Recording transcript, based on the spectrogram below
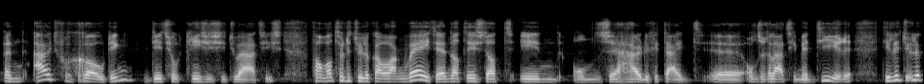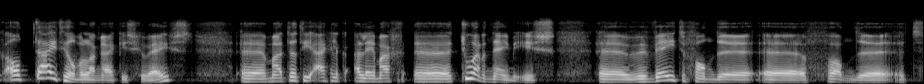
een uitvergroting, dit soort crisissituaties, van wat we natuurlijk al lang weten. En dat is dat in onze huidige tijd onze relatie met dieren, die natuurlijk altijd heel belangrijk is geweest. maar dat die eigenlijk alleen maar uh, toe aan het nemen is. Uh, we weten van, de, van de, het,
